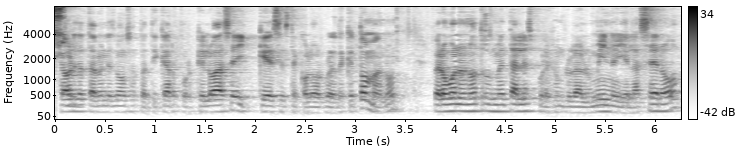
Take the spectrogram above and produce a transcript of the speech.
que ahorita también les vamos a platicar por qué lo hace y qué es este color verde que toma, ¿no? Pero bueno, en otros metales, por ejemplo, el aluminio y el acero,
